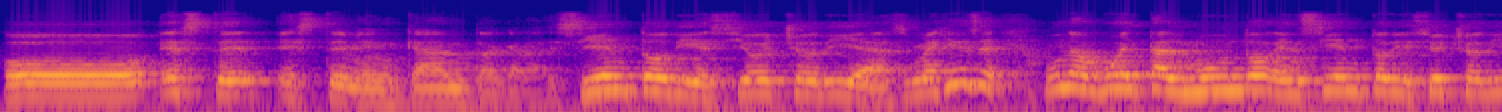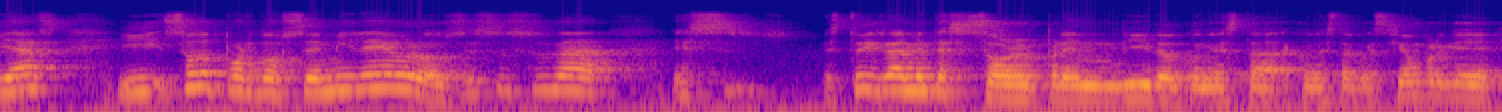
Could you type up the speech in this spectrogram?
O este, este me encanta, caray. 118 días. Imagínense una vuelta al mundo en 118 días y solo por 12 mil euros. Eso es una... Es, estoy realmente sorprendido con esta, con esta cuestión porque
